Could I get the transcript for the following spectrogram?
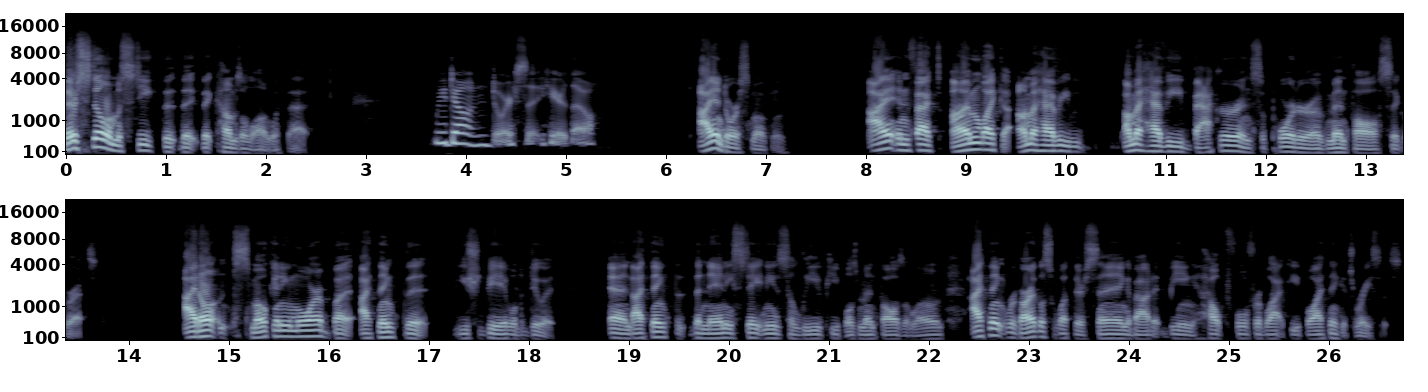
There's still a mystique that, that that comes along with that. We don't endorse it here though. I endorse smoking. I in fact I'm like I'm a heavy I'm a heavy backer and supporter of menthol cigarettes. I don't smoke anymore, but I think that you should be able to do it. And I think that the nanny state needs to leave people's menthols alone. I think, regardless of what they're saying about it being helpful for black people, I think it's racist.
